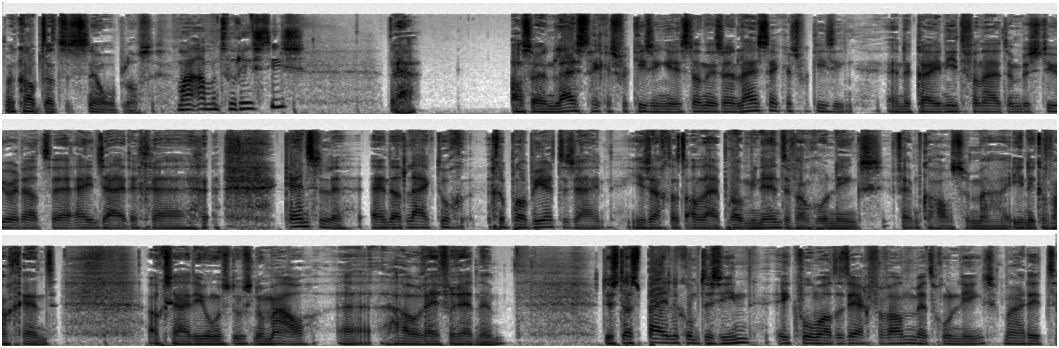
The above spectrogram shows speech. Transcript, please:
Maar ik hoop dat ze het snel oplossen. Maar amateuristisch? Nou ja, als er een lijsttrekkersverkiezing is, dan is er een lijsttrekkersverkiezing. En dan kan je niet vanuit een bestuur dat uh, eenzijdig uh, cancelen. En dat lijkt toch geprobeerd te zijn. Je zag dat allerlei prominenten van GroenLinks... Femke Halsema, Ineke van Gent... ook zeiden, jongens, doe eens normaal. Uh, hou een referendum. Dus dat is pijnlijk om te zien. Ik voel me altijd erg verwant met GroenLinks. Maar dit,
